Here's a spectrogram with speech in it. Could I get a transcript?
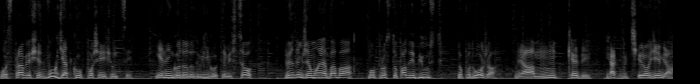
Bo sprawia się dwóch dziadków po 60. Jeden go do, do drugiego. Ty wiesz co? Wiesz tym, że moja baba ma prostopadły biust do podłoża? No Ja, mm, kiedy? Jak wyciero ziemia.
